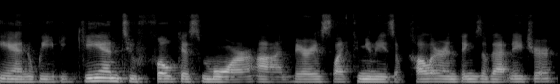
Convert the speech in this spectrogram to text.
And we began to focus more on various like communities of color and things of that nature,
